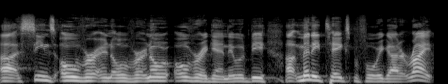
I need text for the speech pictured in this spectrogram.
uh, scenes over and over and o- over again. It would be uh, many takes before we got it right.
